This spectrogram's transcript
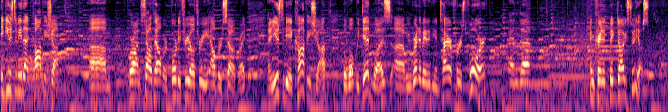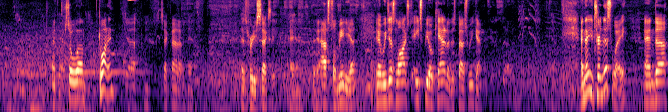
It used to be that coffee shop. Um, we're on South Albert, 4303 Albert South, right? And it used to be a coffee shop, but what we did was uh, we renovated the entire first floor and, uh, and created Big Dog Studios. Right there. So um, come on in. Yeah, check that out. Yeah. That's pretty sexy. And the Astral Media. You know, we just launched HBO Canada this past weekend. Yeah. And then you turn this way, and uh,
